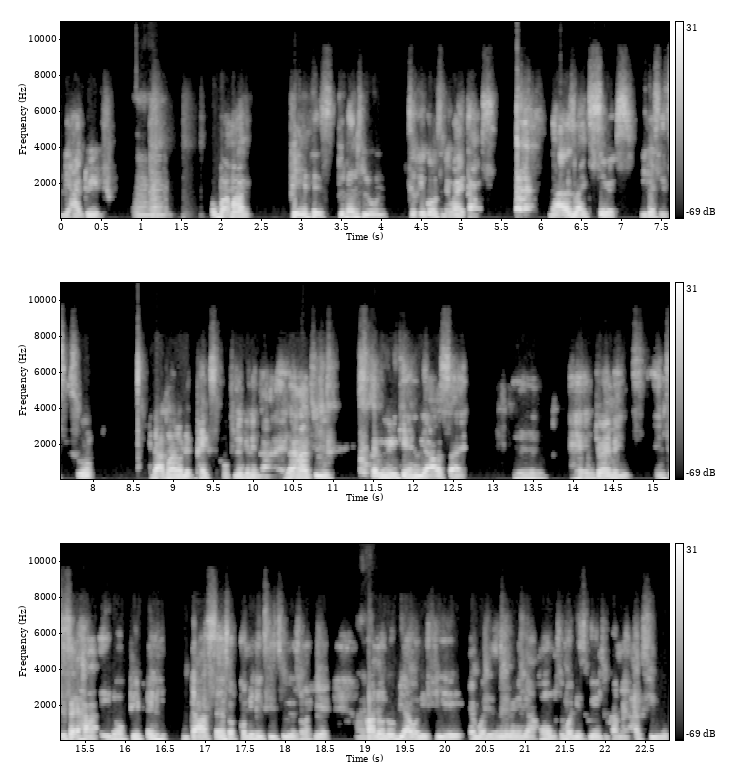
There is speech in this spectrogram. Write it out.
their grave. Mhm. Obama paid his student loan till he got to the White House. That is like serious. You get it? So that's one of the perks of living in Ghana. In Ghana too, every weekend we are outside. Mm, enjoyment. And to say how you know people and that sense of community too is not here. How Mhm. no no be out when you feel everybody's living in their home, somebody's going to come and ask you.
